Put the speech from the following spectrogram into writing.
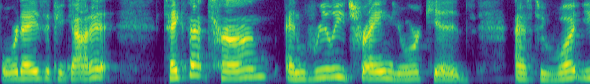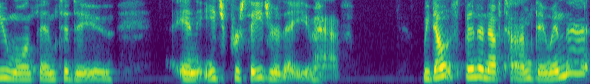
four days if you got it, take that time and really train your kids as to what you want them to do in each procedure that you have. We don't spend enough time doing that.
